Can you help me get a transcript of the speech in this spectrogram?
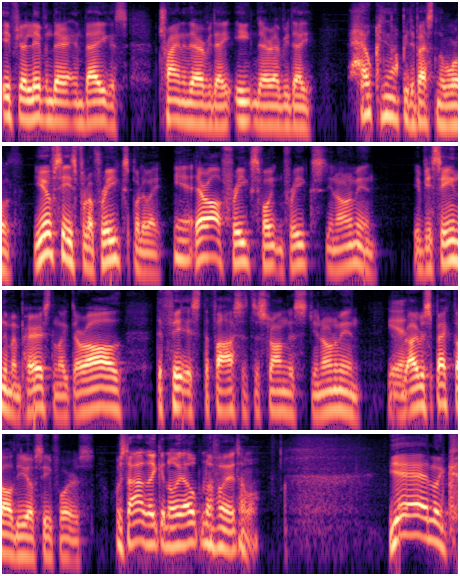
if you're living there in Vegas, training there every day, eating there every day, how can you not be the best in the world? UFC is full of freaks, by the way. Yeah. they're all freaks fighting freaks. You know what I mean? If you've seen them in person, like they're all the fittest, the fastest, the strongest. You know what I mean? Yeah. I respect all the UFC fighters. Was that like an eye opener for you, Tomo? Yeah, like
